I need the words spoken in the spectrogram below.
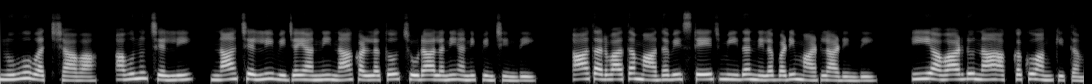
నువ్వు వచ్చావా? అవును చెల్లి నా చెల్లి విజయాన్ని నా కళ్ళతో చూడాలని అనిపించింది. ఆ తర్వాత మాధవి స్టేజ్ మీద నిలబడి మాట్లాడింది. ఈ అవార్డు నా అక్కకు అంకితం.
